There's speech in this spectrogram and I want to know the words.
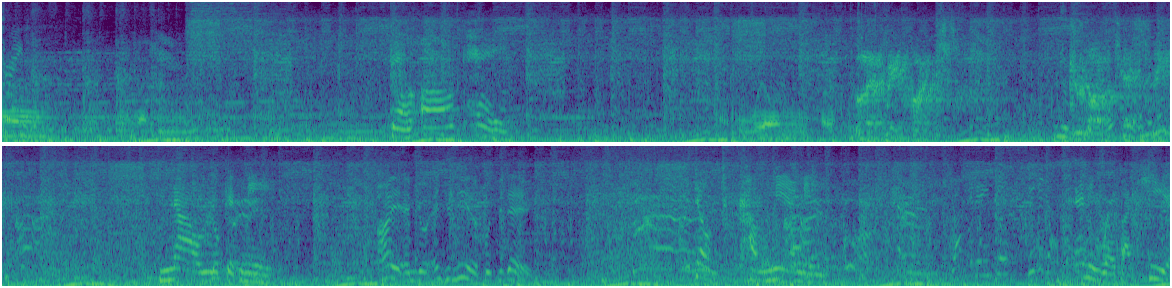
Training. They'll all pay. Will need her. Now look at me. I am your engineer for today. Don't come near me. Anywhere but here.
